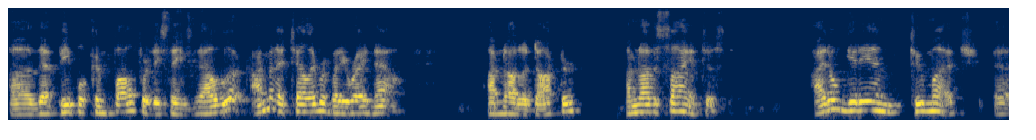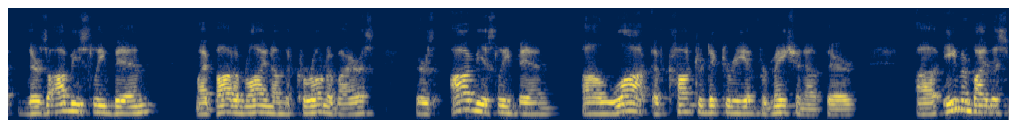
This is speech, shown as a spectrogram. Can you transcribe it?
uh, that people can fall for these things. Now, look, I'm going to tell everybody right now I'm not a doctor, I'm not a scientist. I don't get in too much. Uh, there's obviously been, my bottom line on the coronavirus, there's obviously been a lot of contradictory information out there, uh, even by this,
